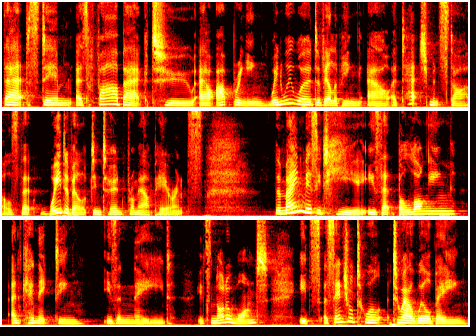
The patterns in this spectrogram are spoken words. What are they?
that stem as far back to our upbringing when we were developing our attachment styles that we developed in turn from our parents. The main message here is that belonging and connecting is a need. It's not a want, it's essential to, to our well being,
